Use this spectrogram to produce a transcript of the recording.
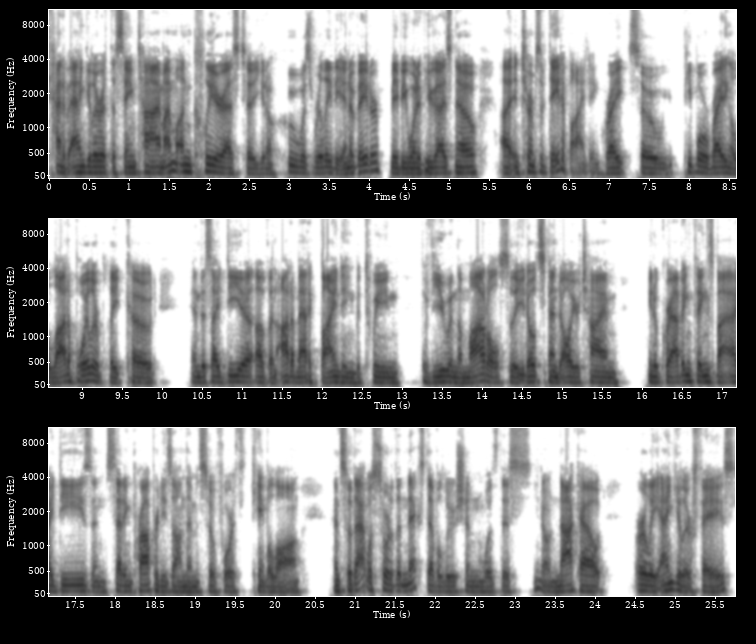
kind of angular at the same time. I'm unclear as to, you know, who was really the innovator. Maybe one of you guys know, uh, in terms of data binding, right? So people were writing a lot of boilerplate code and this idea of an automatic binding between the view and the model so that you don't spend all your time, you know, grabbing things by IDs and setting properties on them and so forth came along. And so that was sort of the next evolution was this, you know, knockout early Angular phase.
